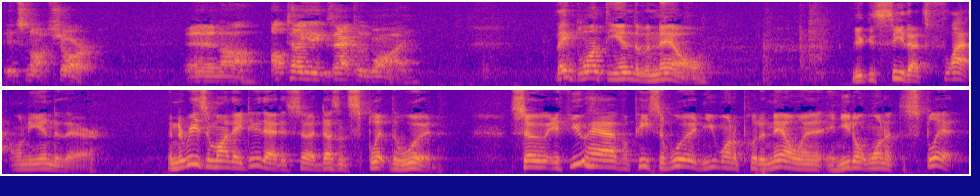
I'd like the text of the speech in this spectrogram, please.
It's not sharp. And uh, I'll tell you exactly why. They blunt the end of a nail. You can see that's flat on the end of there. And the reason why they do that is so it doesn't split the wood. So if you have a piece of wood and you want to put a nail in it and you don't want it to split,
